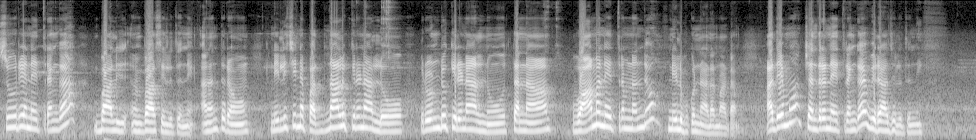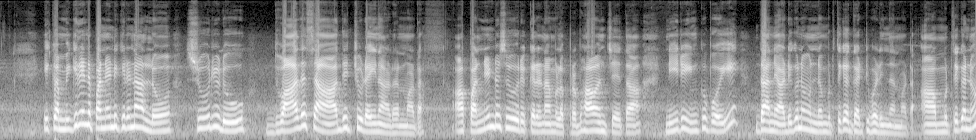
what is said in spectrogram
సూర్యనేత్రంగా బాలి బాసిల్లుతుంది. అనంతరం నిలిచిన పద్నాలుగు కిరణాల్లో రెండు కిరణాలను తన వామనేత్రం నందు నిలుపుకున్నాడనమాట. అదేమో చంద్రనేత్రంగా విరాజిల్లుతుంది. ఇక మిగిలిన పన్నెండు కిరణాల్లో సూర్యుడు ద్వాదశ ఆదిత్యుడైనాడనమాట. ఆ పన్నెండు సూర్యకిరణముల ప్రభావం చేత నీరు ఇంకుపోయి దాని అడుగున ఉన్న మృతిక గట్టిపడిందనమాట. ఆ మృతికను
